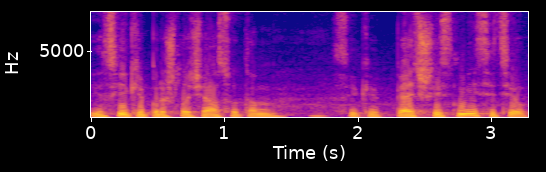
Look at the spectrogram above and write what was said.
І скільки пройшло часу, там скільки 5-6 місяців.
